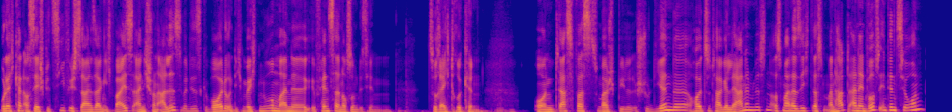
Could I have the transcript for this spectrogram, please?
Oder ich kann auch sehr spezifisch sein und sagen, ich weiß eigentlich schon alles über dieses Gebäude und ich möchte nur meine Fenster noch so ein bisschen zurechtrücken. Und das, was zum Beispiel Studierende heutzutage lernen müssen, aus meiner Sicht, dass man hat eine Entwurfsintention,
